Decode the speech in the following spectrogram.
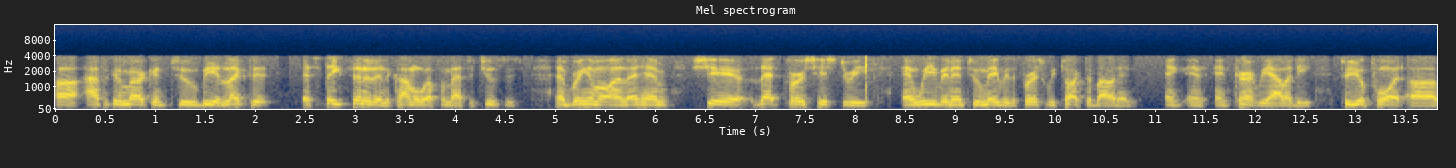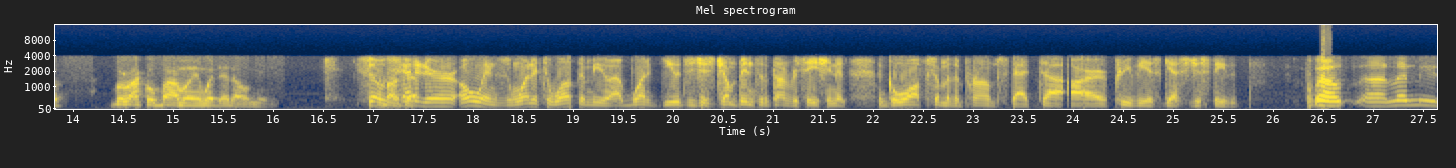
uh, African American to be elected as state senator in the Commonwealth of Massachusetts, and bring him on and let him share that first history and weave it into maybe the first we talked about and and, and, and current reality. To your point of Barack Obama and what that all means. So, How about that? Senator Owens wanted to welcome you. I wanted you to just jump into the conversation and, and go off some of the prompts that uh, our previous guest just stated. Well, uh, let me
